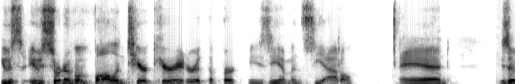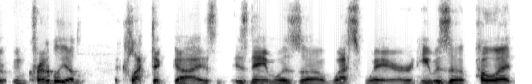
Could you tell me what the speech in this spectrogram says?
he was he was sort of a volunteer curator at the Burke Museum in Seattle, and he's an incredibly eclectic guy. His, his name was uh, Wes Wehr, and he was a poet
